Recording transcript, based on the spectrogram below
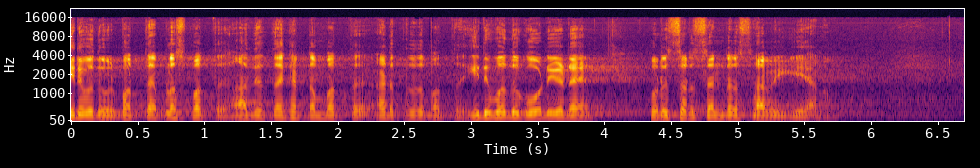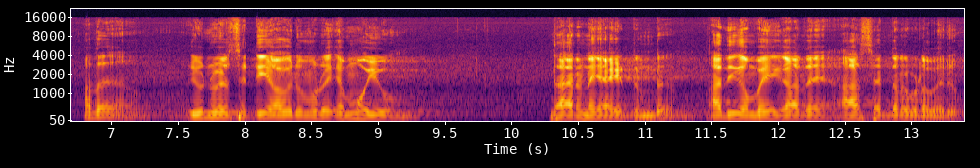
ഇരുപത് കോടി പത്ത് പ്ലസ് പത്ത് ആദ്യത്തെ ഘട്ടം പത്ത് അടുത്തത് പത്ത് ഇരുപത് കോടിയുടെ ഒരു റിസർച്ച് സെന്റർ സ്ഥാപിക്കുകയാണ്. അത് യൂണിവേഴ്സിറ്റി അവരും ഒരു എം ഒ യു ധാരണയായിട്ടുണ്ട്. അധികം വൈകാതെ ആ സെന്റർ ഇവിടെ വരും.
